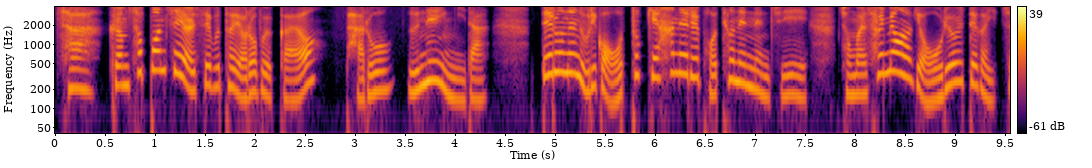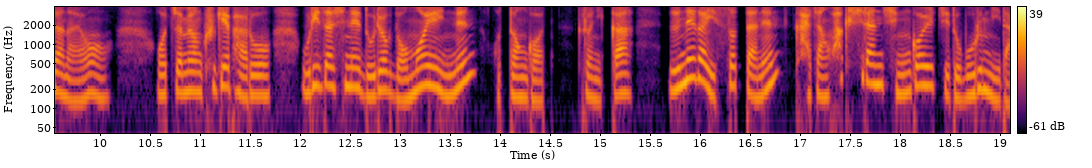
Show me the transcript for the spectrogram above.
자, 그럼 첫 번째 열쇠부터 열어볼까요? 바로 은혜입니다. 때로는 우리가 어떻게 한 해를 버텨냈는지 정말 설명하기 어려울 때가 있잖아요. 어쩌면 그게 바로 우리 자신의 노력 너머에 있는 어떤 것, 그러니까 은혜가 있었다는 가장 확실한 증거일지도 모릅니다.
